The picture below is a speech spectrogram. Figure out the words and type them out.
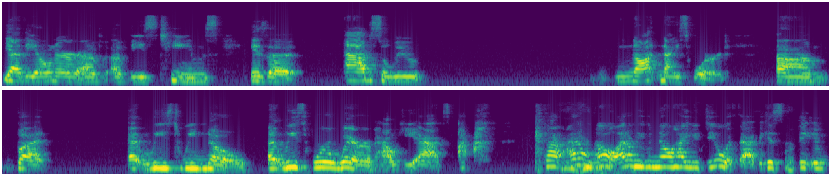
yeah, the owner of, of these teams is a absolute not nice word. Um, but at least we know, at least we're aware of how he acts. I, God, I don't know. I don't even know how you deal with that because the,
